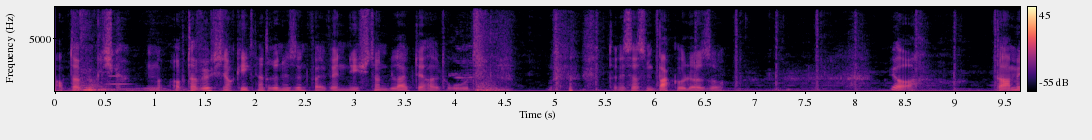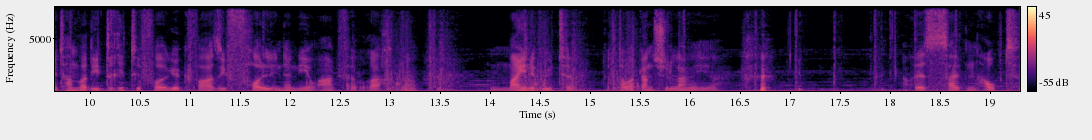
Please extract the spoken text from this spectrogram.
Ob da wirklich ob da wirklich noch Gegner drin sind, weil wenn nicht, dann bleibt der halt rot. dann ist das ein Bug oder so. Ja. Damit haben wir die dritte Folge quasi voll in der Neo Arc verbracht, ne? Meine Güte. Das dauert ganz schön lange hier. Aber es ist halt ein Haupt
